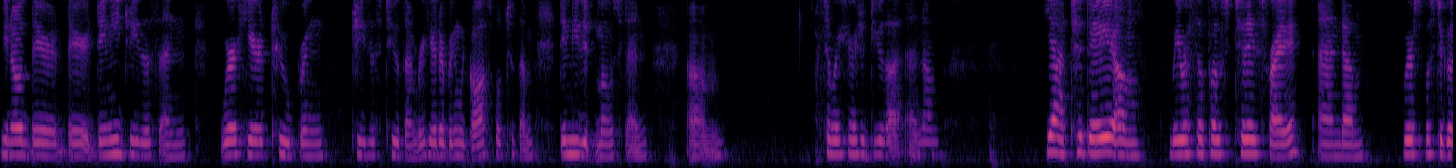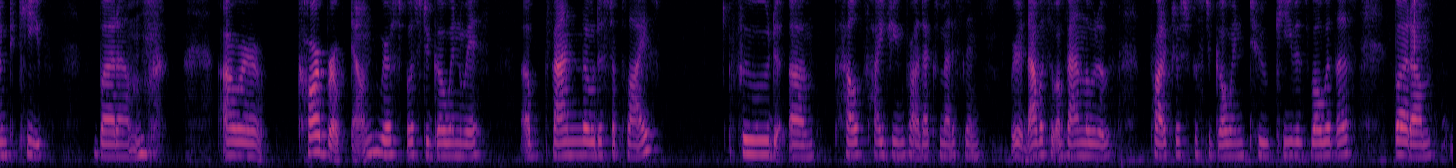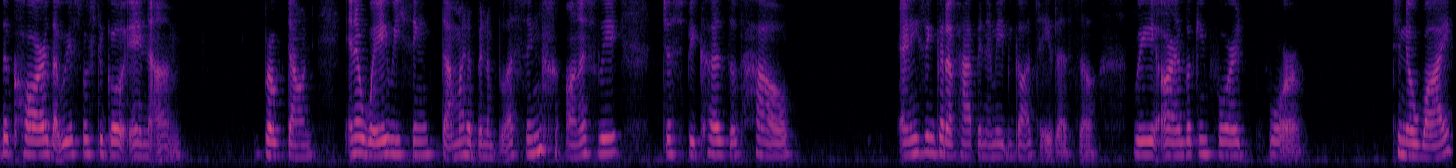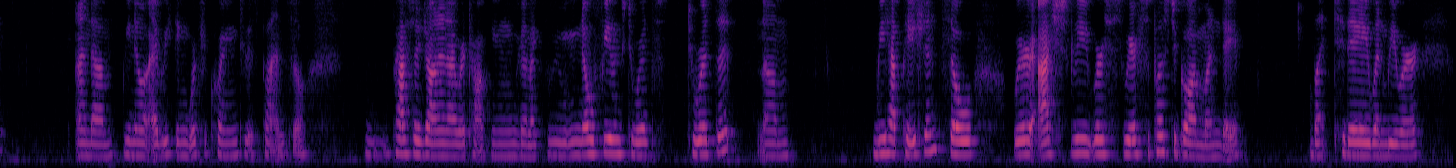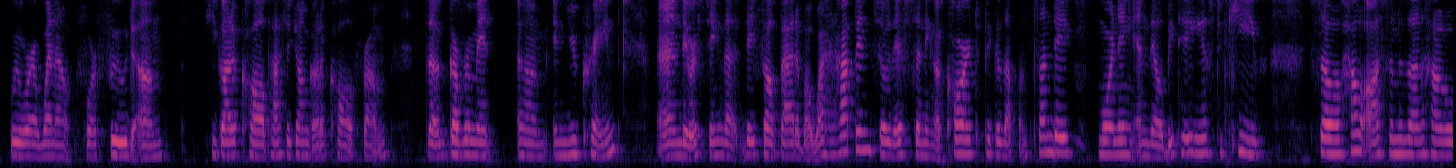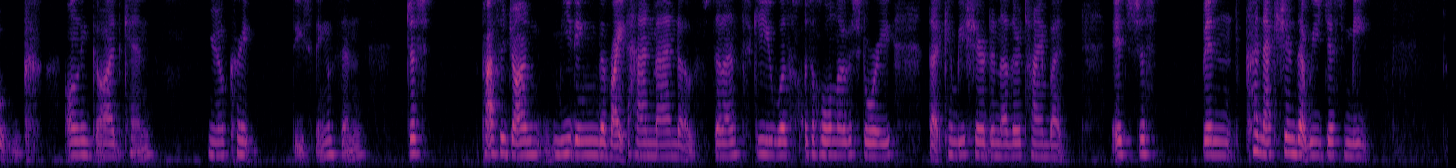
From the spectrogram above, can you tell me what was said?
you know they're they're they need Jesus and we're here to bring Jesus to them. We're here to bring the gospel to them. They need it most and um so we're here to do that. And um yeah today um we were supposed today's friday and um we were supposed to go into kiev but um our car broke down. We were supposed to go in with a van load of supplies food um health hygiene products medicine. We're, that was a van load of products We're supposed to go into kiev as well with us. But um the car that we were supposed to go in um broke down. In a way we think that might have been a blessing honestly just because of how anything could have happened and maybe god saved us so we are looking forward for to know why. And um we know everything works according to his plan. So pastor john and i were talking we're like no feelings towards towards it. Um we have patience. So we're actually we're we're supposed to go on monday. But today when we were we were went out for food um he got a call pastor john got a call from the government um in ukraine and they were saying that they felt bad about what had happened so they're sending a car to pick us up on sunday morning and they'll be taking us to kiev so how awesome is that? How only god can you know create these things and just Pastor John meeting the right hand man of Zelensky was a whole nother story that can be shared another time, but it's just been connections that we just meet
